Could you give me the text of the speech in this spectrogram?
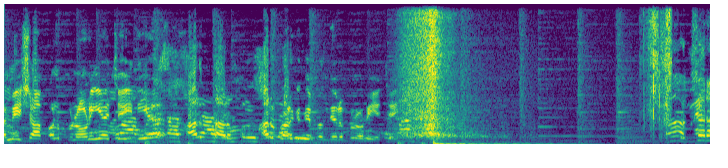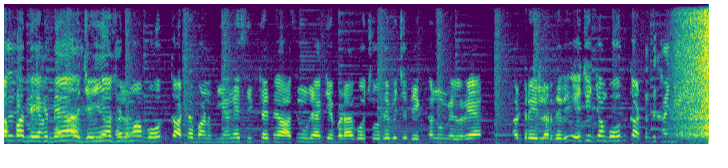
ਹਮੇਸ਼ਾ ਆਪਾਂ ਨੂੰ ਬਣਾਉਣੀਆਂ ਚਾਹੀਦੀਆਂ ਹਰ ਧਰਮ ਹਰ ਵਰਗ ਦੇ ਬੰਦੇ ਨੂੰ ਬਣਾਉਣੀਆਂ ਚਾਹੀਦੀਆਂ। ਅਕਸਰ ਆਪਾਂ ਦੇਖਦੇ ਹਾਂ ਅਜਿਹੀਆਂ ਫਿਲਮਾਂ ਬਹੁਤ ਘੱਟ ਬਣਦੀਆਂ ਨੇ ਸਿੱਖ ਇਤਿਹਾਸ ਨੂੰ ਲੈ ਕੇ ਬੜਾ ਕੁਝ ਉਹਦੇ ਵਿੱਚ ਦੇਖਣ ਨੂੰ ਮਿਲ ਰਿਹਾ ਹੈ ਟ੍ਰੇਲਰ ਦੇ ਵਿੱਚ ਇਹ ਚੀਜ਼ਾਂ ਬਹੁਤ ਘੱਟ ਦਿਖਾਈਆਂ ਜਾਂਦੀਆਂ।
